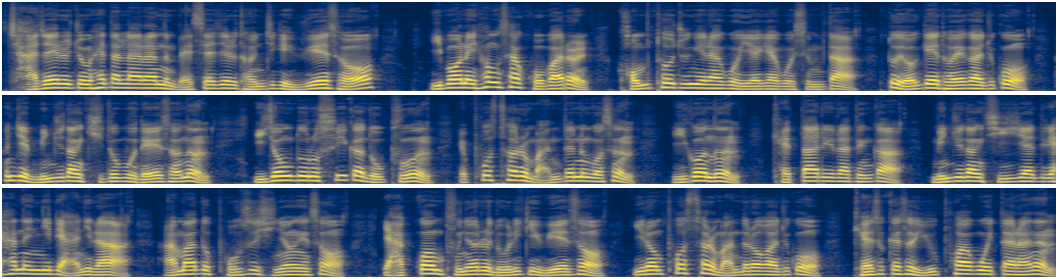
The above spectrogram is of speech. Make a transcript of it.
자제를 좀 해달라는 메시지를 던지기 위해서 이번에 형사 고발을 검토 중이라고 이야기하고 있습니다. 또 여기에 더해가지고 현재 민주당 지도부 내에서는 이 정도로 수위가 높은 포스터를 만드는 것은 이거는 개딸이라든가 민주당 지지자들이 하는 일이 아니라 아마도 보수 진영에서 야권 분열을 노리기 위해서 이런 포스터를 만들어 가지고 계속해서 유포하고 있다라는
